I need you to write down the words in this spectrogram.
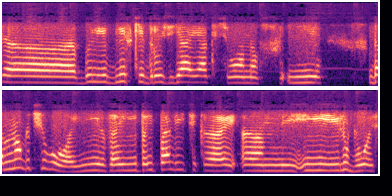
э, были близкие друзья и Аксенов, и да много чего, и, и, и политика, и, эм, и любовь.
